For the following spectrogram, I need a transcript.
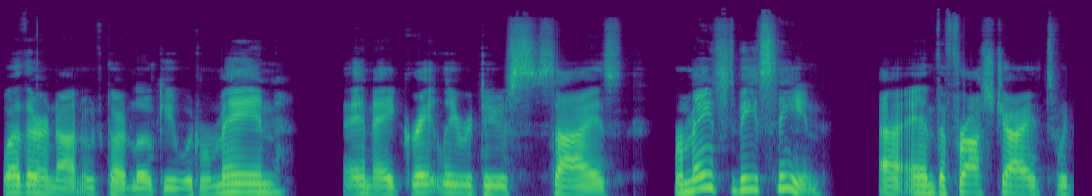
Whether or not Utgard Loki would remain in a greatly reduced size remains to be seen. Uh, and the Frost Giants would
